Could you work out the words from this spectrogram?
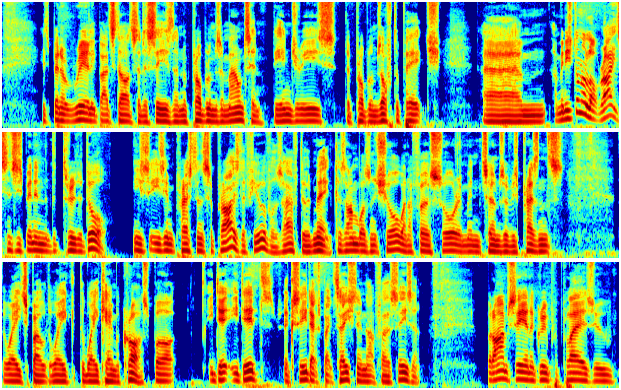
it's been a really bad start to the season and the problems are mounting. The injuries, the problems off the pitch. Um, I mean, he's done a lot right since he's been in the, through the door. He's, he's impressed and surprised a few of us, I have to admit, because I wasn't sure when I first saw him in terms of his presence, the way he spoke, the way the way he came across. But he did he did exceed expectation in that first season. But I'm seeing a group of players who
